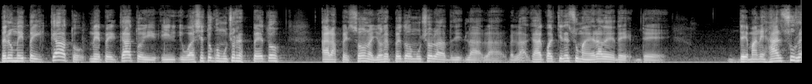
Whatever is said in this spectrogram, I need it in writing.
Pero me percato, me percato, y, y, voy a decir esto con mucho respeto a las personas. Yo respeto mucho la, ¿verdad? Cada cual tiene su manera de, manejar su,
